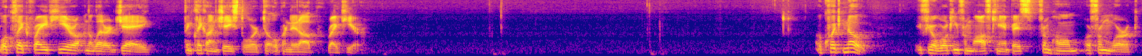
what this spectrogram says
We'll click right here on the letter J then click on JSTOR to open it up right here. A quick note, if you're working from off campus, from home, or from work,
